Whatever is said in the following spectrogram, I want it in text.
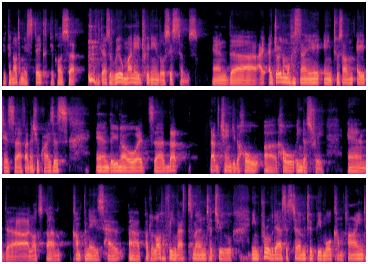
You cannot make mistakes because there's real money trading in those systems. And I, I, joined Morgan Stanley in 2008 as a financial crisis and you know it's uh, that that changed the whole uh, whole industry, and uh, lots um, companies have uh, put a lot of investment to improve their system to be more compliant,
